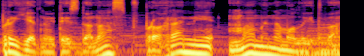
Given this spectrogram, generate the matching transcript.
Приєднуйтесь до нас в програмі Мамина молитва.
